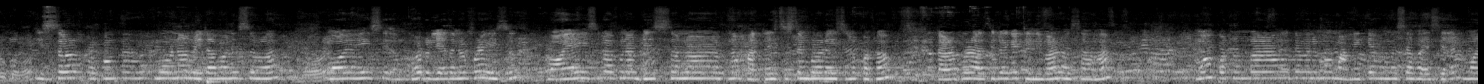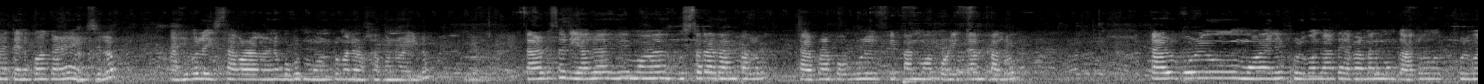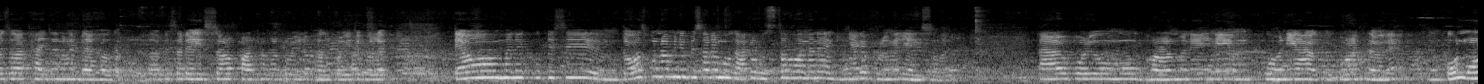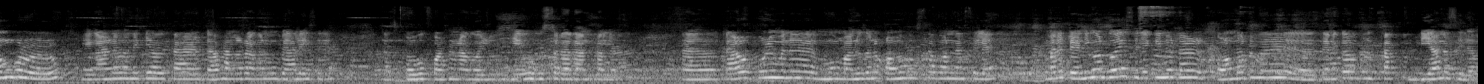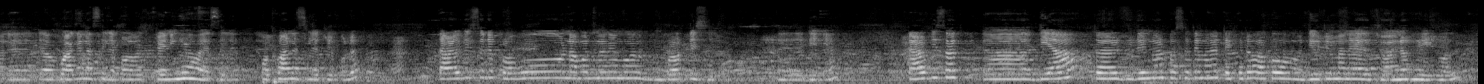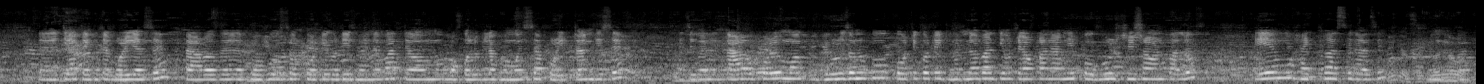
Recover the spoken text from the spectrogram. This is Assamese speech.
ঈশ্বৰৰ প্ৰশংসা হওক মোৰ নাম ৰীতামণি চোনোৱা মই আহিছোঁ ঘৰ দুলীয়াজানৰ পৰা আহিছোঁ। মই আহিছিলোঁ আপোনাৰ বিছ চনৰ আপোনাৰ সাতাইছ ডিচেম্বৰত আহিছিলোঁ প্ৰথম। তাৰ পৰা আজিলৈকে তিনিবাৰ হৈছে অহা। মই প্ৰথমবাৰ আহোঁতে মানে মোৰ মাহেকীয়া সমস্যা হৈ আছিলে মই তেনেকুৱা কাৰণে আহিছিলোঁ। আহিবলৈ ইচ্ছা কৰাৰ কাৰণে বহুত মনটো মানে ৰখাব নোৱাৰিলোঁ। তাৰপিছত ইয়ালৈ আহি মই সুস্থতা দান পালোঁ। তাৰ পৰা প্ৰভুৰ কৃপাত মই পৰিত্ৰাণ পালোঁ। তাৰ উপৰিও মই এনেই ফুৰিব যাওঁতে এবাৰ মানে মোৰ গাটো ফুৰিব যোৱা ঠাইতে মানে বেয়া হৈ গ'ল। তাৰপিছতে ঈশ্বৰক প্ৰাৰ্থনা কৰিলোঁ ভাল কৰি দিবলৈ। তেওঁ মানে খুব বেছি দহ পোন্ধৰ মিনিট পিছতে মোৰ গাটো সুস্থ হৈ মানে ধুনীয়াকৈ ফুৰি মেলি আহিছোঁ মানে। তাৰ উপৰিও মোৰ ঘৰত মানে এনেই পোহনীয়া কুকুৰ আছে মানে। বহুত মৰম কৰোঁ আৰু। সেইকাৰণে মানে কি হ'ল তাৰ গা ভাল নথকাৰ কাৰণে মোৰ বেয়া লাগিছিলে। প্ৰভুক প্ৰাৰ্থনা কৰিলোঁ সিও সুস্থতা দান পালে তাৰ উপৰিও মানে মোৰ মানুহজনৰ কৰ্মসংস্থাপন নাছিলে। মানে ট্ৰেইনিঙত গৈ আছিলে কিন্তু তাৰ কৰ্মটো মানে তেনেকুৱা তাক দিয়া নাছিলে মানে তেওঁ হোৱাগৈ নাছিলে ট্ৰেইনিঙহে হৈ আছিলে পঠোৱা নাছিলে ট্ৰিপলৈ তাৰপিছতে প্ৰভুৰ নামত মানে মই ব্ৰত দিছিলোঁ দিনে তাৰপিছত দিয়া তাৰ দুদিনমানৰ পাছতে মানে তেখেতক আকৌ ডিউটি মানে জইনৰ হেৰি হ'ল। এতিয়া তেখেতে কৰি আছে। তাৰ বাবে প্ৰভুৰ ওচৰত কোটি কোটি ধন্যবাদ। তেওঁ মোক সকলোবিলাক সমস্যা পৰিত্ৰাণ দিছে। তাৰ উপৰিও মই গুৰুজনকো কোটি কোটি ধন্যবাদ দিওঁ। তেওঁৰ কাৰণে আমি প্ৰভুৰ শ্ৰীচৰণ পালোঁ। এয়ে মোৰ সাক্ষ্য আছিলে আজি। ধন্যবাদ।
